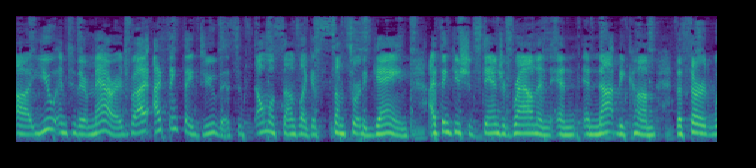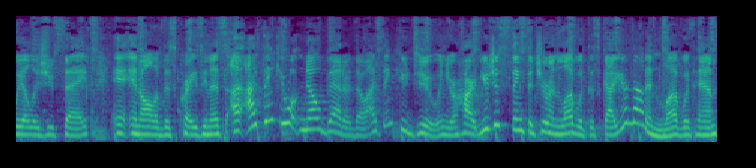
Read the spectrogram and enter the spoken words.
uh, you into their marriage, but I, I think they do this. It almost sounds like it's some sort of game. I think you should stand your ground and, and, and not become the third wheel, as you say, in, in all of this craziness. I, I think you know better, though. I think you do in your heart. You just think that you're in love with this guy. You're not in love with him.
